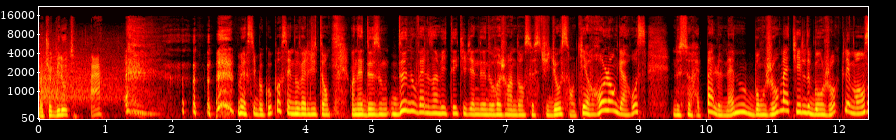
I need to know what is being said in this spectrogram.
Mathieu Bilout. Merci beaucoup pour ces nouvelles du temps. On a deux, deux nouvelles invitées qui viennent de nous rejoindre dans ce studio, sans qui Roland Garros ne serait pas le même. Bonjour Mathilde, bonjour Clémence.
